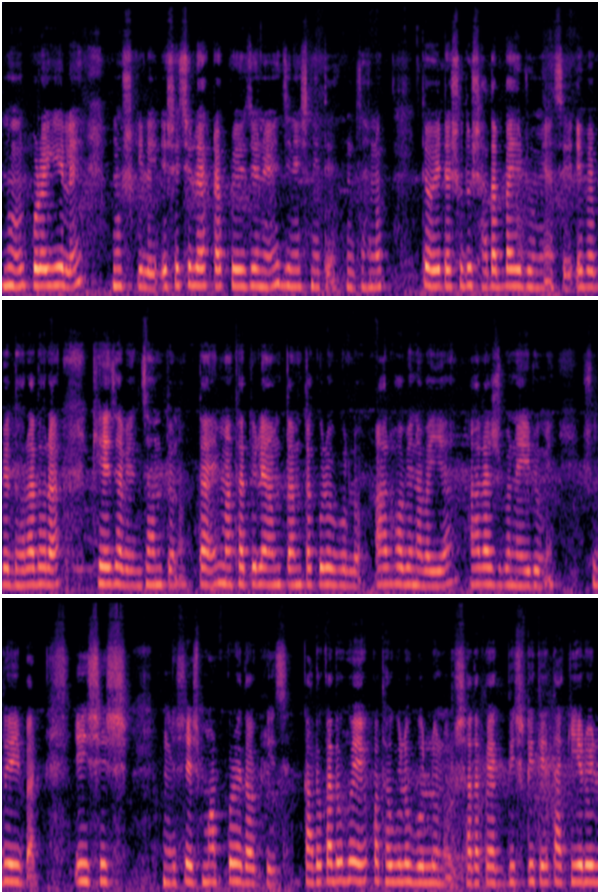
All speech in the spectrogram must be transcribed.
নূর পড়ে গেলে মুশকিলে এসেছিল একটা প্রয়োজনীয় জিনিস নিতে। জানো তো, এটা শুধু সাদাব্বাইয়ের রুমে আছে। এভাবে ধরা ধরা খেয়ে যাবে, জানতো না। তাই মাথা তুলে আমতা আমতা করে বলল, আর হবে না ভাইয়া, আর আসব না এই রুমে। শুধু এইবার, এই শেষ শেষ, মাফ করে দাও প্লিজ। কাদো কাদো হয়ে কথাগুলো বলল নূর। সাদাপে এক দৃষ্টিতে তাকিয়ে রইল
